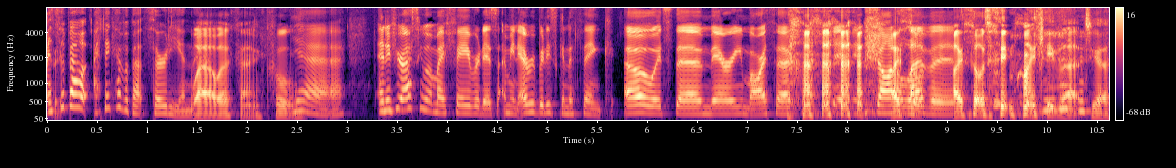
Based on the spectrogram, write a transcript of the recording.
It's about I think I have about thirty in there. wow, okay, cool. Yeah. And if you're asking what my favorite is, I mean, everybody's going to think, oh, it's the Mary Martha question in John I thought, 11. I thought it might be that, yeah.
